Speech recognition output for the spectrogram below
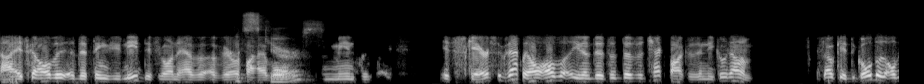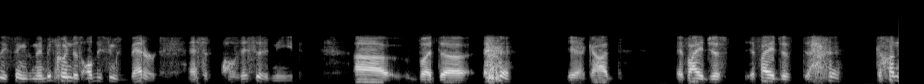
Uh, it's got all the the things you need if you want to have a, a verifiable means. It's scarce, exactly. All, all the, you know, there's a, there's a check boxes, and you go down them said, okay, the gold does all these things, and then Bitcoin does all these things better. And I said, oh, this is neat. Uh, but uh, yeah, God, if I just if I had just gone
